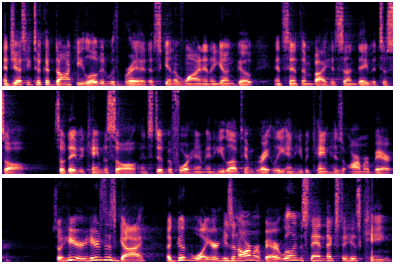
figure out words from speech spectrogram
And Jesse took a donkey loaded with bread, a skin of wine, and a young goat, and sent them by his son David to Saul. So David came to Saul and stood before him, and he loved him greatly, and he became his armor bearer. So here, here's this guy, a good warrior. He's an armor bearer, willing to stand next to his king.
